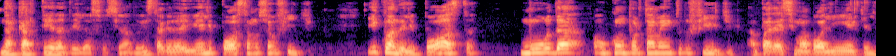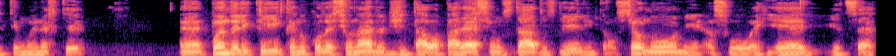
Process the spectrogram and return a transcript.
na carteira dele associada ao Instagram, e ele posta no seu feed. E quando ele posta, muda o comportamento do feed. Aparece uma bolinha que ele tem um NFT, é, quando ele clica no colecionável digital, aparecem os dados dele, então o seu nome, a sua URL etc.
